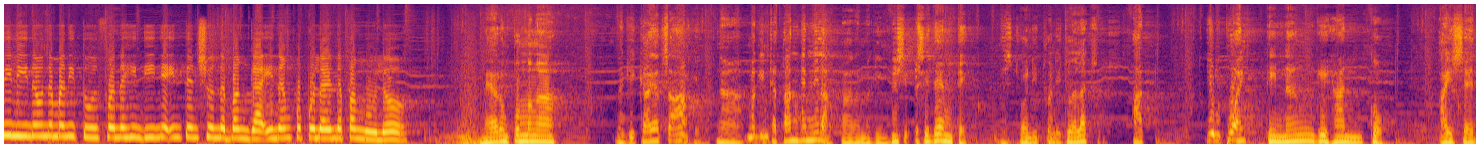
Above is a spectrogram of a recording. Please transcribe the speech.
Nilinaw naman ni Tulfo na hindi niya intensyon na banggain ang popular na Pangulo. Meron pong mga nagkikayat sa akin na maging katandem nila para maging vice presidente this 2022 elections. At yun po ay tinanggihan ko. I said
